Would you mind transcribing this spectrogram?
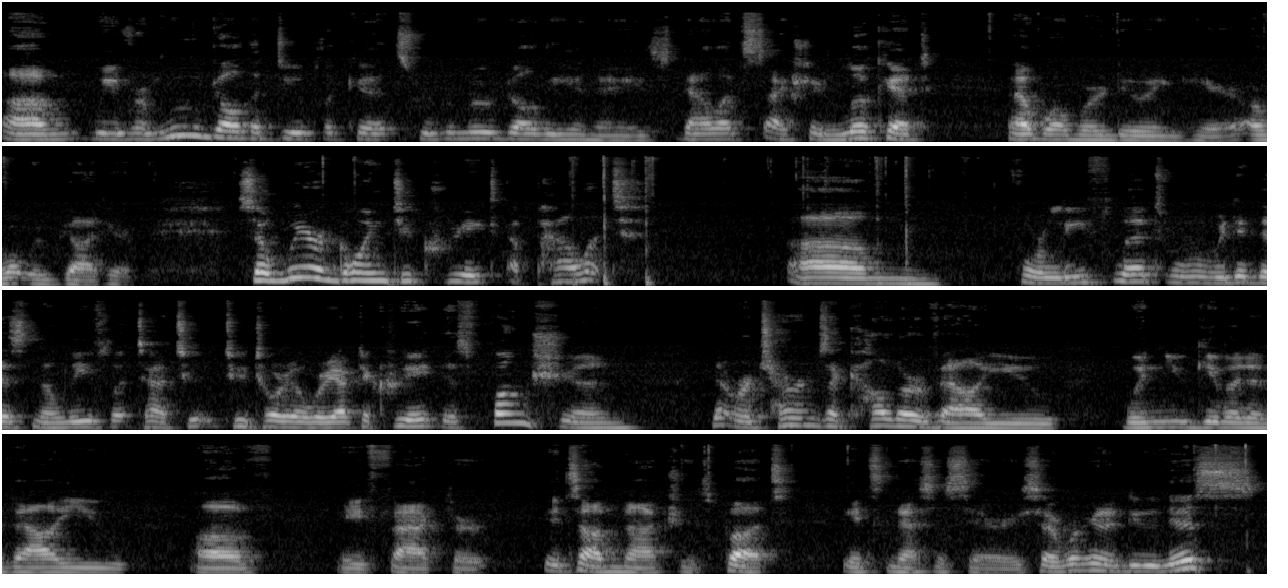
Um, we've removed all the duplicates. We've removed all the NAs. Now let's actually look at, at what we're doing here, or what we've got here. So we're going to create a palette um, for leaflet. When we did this in the leaflet tutorial where you have to create this function that returns a color value when you give it a value of a factor. It's obnoxious, but it's necessary. So we're going to do this.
